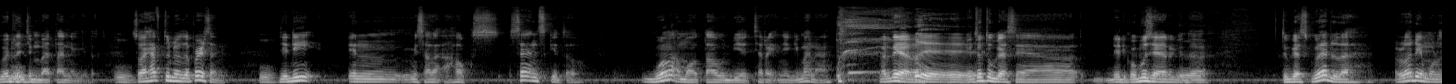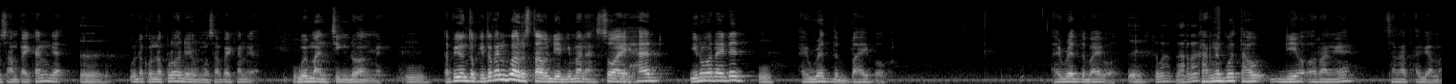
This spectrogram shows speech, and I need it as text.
Gue adalah jembatannya gitu. So I have to know the person. Jadi in misalnya Ahok's sense gitu, gue nggak mau tahu dia cerainya gimana. Ngerti ya? lo? Iya, iya, iya. Itu tugasnya Deddy Kobuzer gitu. Tugas gue adalah lo ada yang mau lo sampaikan nggak? Unek-unek lo ada yang mau sampaikan nggak? Gue mancing doang nih. Tapi untuk itu kan gue harus tahu dia gimana. So I had, you know what I did? I read the Bible. I read the Bible. Eh, kenapa karena Karena gue tahu dia orangnya sangat agama.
